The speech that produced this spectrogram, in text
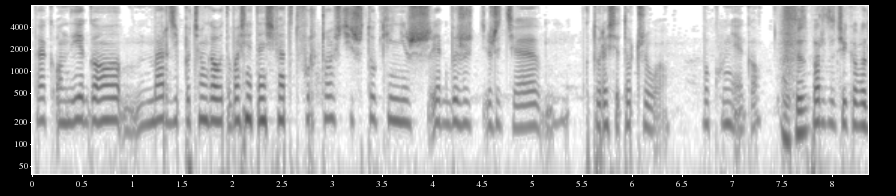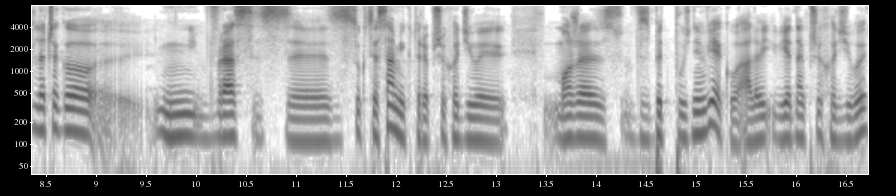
Tak, on jego bardziej pociągał to właśnie ten świat twórczości sztuki niż jakby ży życie, które się toczyło wokół niego. Ale to jest bardzo ciekawe, dlaczego e, wraz z, z, sukcesami, które przychodziły, może w zbyt późnym wieku, ale jednak przychodziły,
